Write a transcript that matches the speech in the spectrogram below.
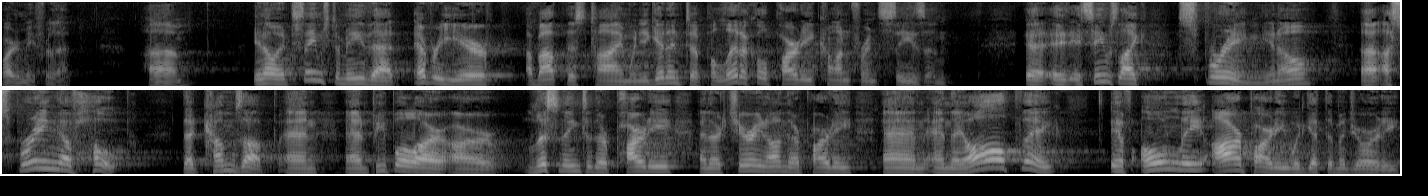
Pardon me for that. Um, you know, it seems to me that every year about this time, when you get into political party conference season, it, it, seems like spring, you know, uh, a spring of hope that comes up, and, and people are, are listening to their party and they're cheering on their party, and, and they all think if only our party would get the majority,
